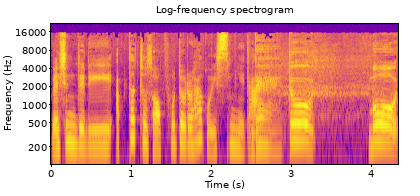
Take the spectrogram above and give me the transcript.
외신들이 앞다퉈서 보도를 시도를 하고 있습니다. 네. 또뭐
